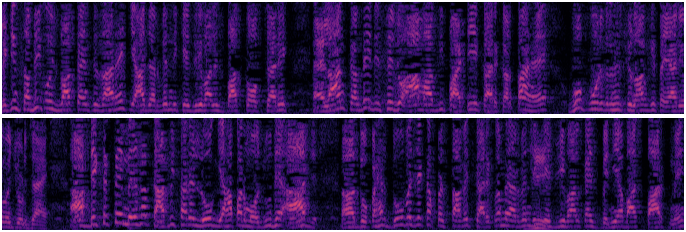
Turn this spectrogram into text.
लेकिन सभी को इस बात का इंतज़ार है कि आज अरविंद केजरीवाल इस बात का औपचारिक ऐलान कर दे, जिससे जो आम आदमी पार्टी के कार्यकर्ता है वो पूरी तरह से चुनाव की तैयारियों में जुड़ जाए। आप देख सकते हैं मेरे साथ काफ़ी सारे लोग यहाँ पर मौजूद है। आज दोपहर दो बजे का प्रस्तावित कार्यक्रम है अरविंद केजरीवाल का इस बेनियाबाग पार्क में।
